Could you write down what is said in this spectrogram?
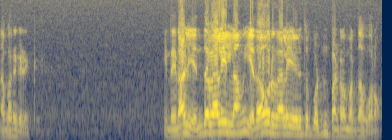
நபர்களுக்கு. இந்த நாள் எந்த வேலையும் இல்லாமல் ஏதோ ஒரு வேலையை எடுத்து போட்டுன்னு பண்ணுற மாதிரி தான் வரும்.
